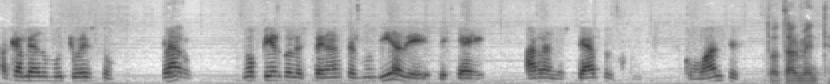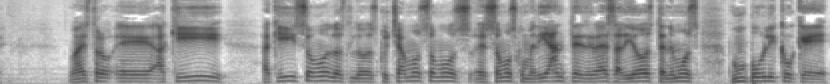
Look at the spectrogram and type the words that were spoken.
Ha cambiado mucho esto. Claro, no pierdo la esperanza algún día de, que abran los teatros como, como antes. Totalmente. Maestro, eh, aquí, aquí somos, los, lo escuchamos, somos, eh, somos comediantes, gracias a Dios, tenemos un público que,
